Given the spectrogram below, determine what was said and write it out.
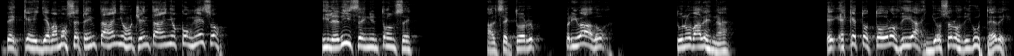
de que llevamos 70 años, 80 años con eso. Y le dicen entonces al sector privado, tú no vales nada es que esto todos los días yo se los digo a ustedes.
